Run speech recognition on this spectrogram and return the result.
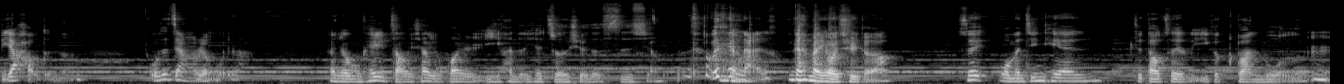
比较好的呢？我是这样认为啦，感觉我们可以找一下有关于遗憾的一些哲学的思想，特别很难，应该蛮有趣的啦。所以我们今天就到这里一个段落了。嗯，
